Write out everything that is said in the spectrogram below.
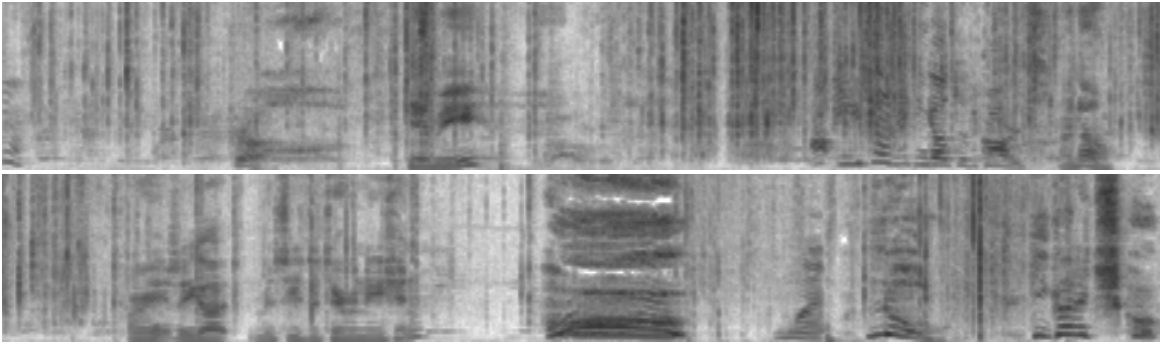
Hmm. Yeah. Bro. Gimme. Oh, you said you can go through the cards. I know. Alright, so you got Missy's Determination. What? No! He got a cho-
